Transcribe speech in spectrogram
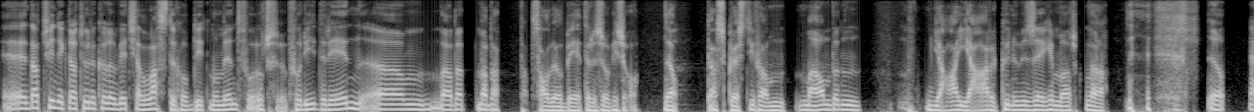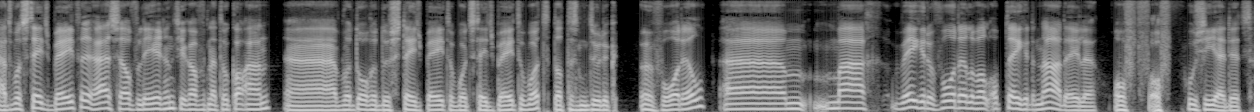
Uh, dat vind ik natuurlijk wel een beetje lastig op dit moment voor, voor iedereen. Um, maar dat, maar dat, dat zal wel beter sowieso. Ja, dat is een kwestie van maanden, ja, jaren kunnen we zeggen. Maar nou, ja. Ja, het wordt steeds beter, hè? zelflerend. Je gaf het net ook al aan. Uh, waardoor het dus steeds beter wordt, steeds beter wordt. Dat is natuurlijk een voordeel. Um, maar wegen de voordelen wel op tegen de nadelen? Of, of hoe zie jij dit?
